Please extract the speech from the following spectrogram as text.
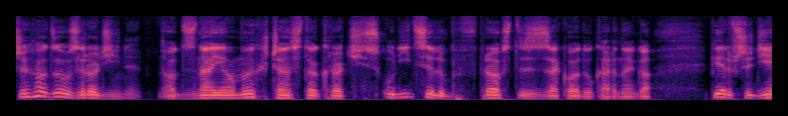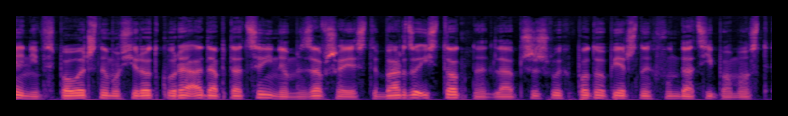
Przychodzą z rodziny, od znajomych, częstokroć z ulicy lub wprost z zakładu karnego. Pierwszy dzień w społecznym ośrodku readaptacyjnym zawsze jest bardzo istotny dla przyszłych podopiecznych Fundacji Pomost.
